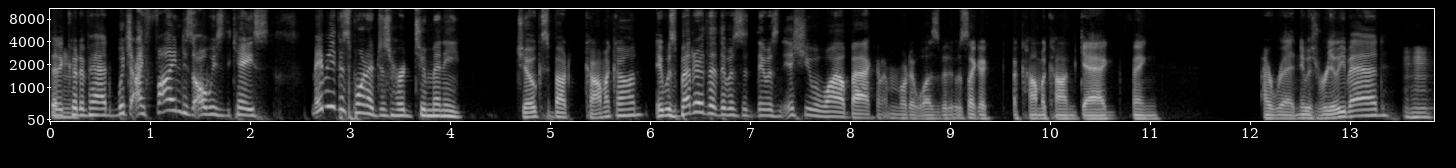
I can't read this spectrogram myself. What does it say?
that Mhm. it could have had which i find is always the case maybe at this point i've just heard too many jokes about comic-con it was better that there was a, there was an issue a while back i don't remember what it was but it was like a, a comic-con gag thing i read and it was really bad Mhm.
